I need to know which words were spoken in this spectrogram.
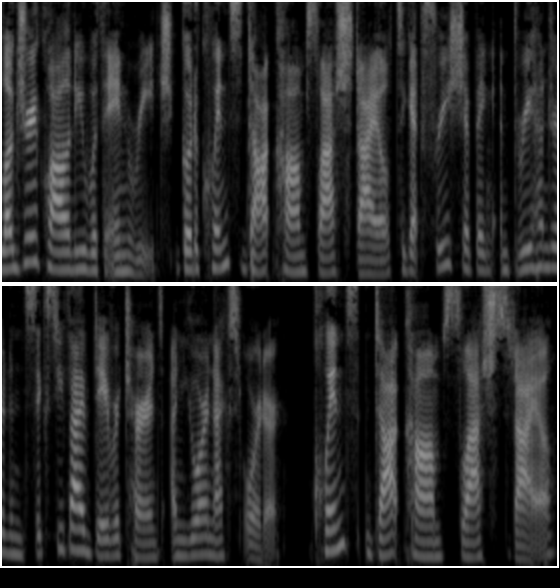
Luxury quality within reach. Go to quince.com slash style to get free shipping and 365 day returns on your next order. Quince.com slash style.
